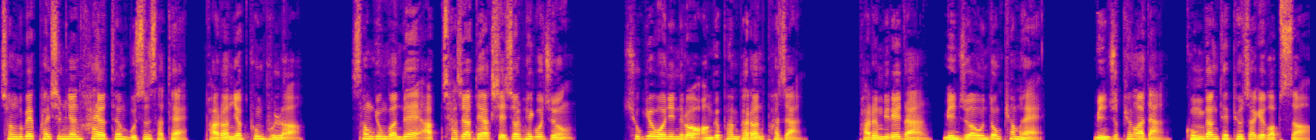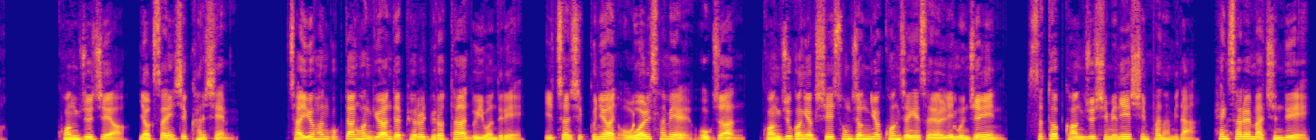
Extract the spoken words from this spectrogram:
1980년 하여튼 무슨 사태? 발언 역풍 불러. 성균관대 앞 찾아 대학 시절 회고 중. 휴교 원인으로 언급한 발언 파장. 바른미래당 민주화운동 폄훼 민주평화당 공당 대표 자격 없어 광주 지역 역사인식 관심 자유한국당 황교안 대표를 비롯한 의원들이 2019년 5월 3일 오전 광주광역시 송정역 광장에서 열린 문재인 스톱 광주 시민이 심판합니다. 행사를 마친 뒤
